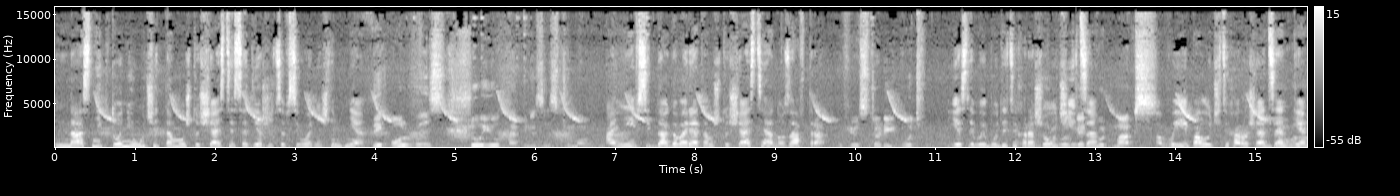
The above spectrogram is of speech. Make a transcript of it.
Нас никто не учит тому, что счастье содержится в сегодняшнем дне. They always show you happiness is tomorrow. Они всегда говорят нам, что счастье, оно завтра. If you study good, Если вы будете хорошо учиться, marks. вы получите хорошие оценки,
